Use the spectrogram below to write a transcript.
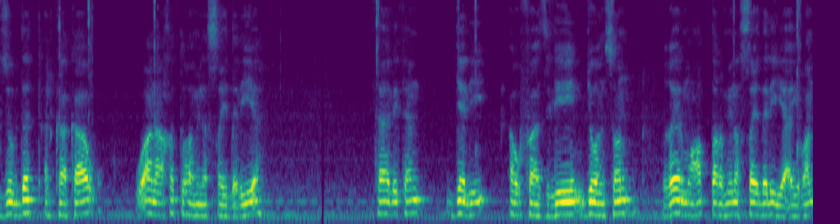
زبدة الكاكاو وأنا أخذتها من الصيدلية. ثالثا جلي أو فازلين جونسون غير معطر من الصيدلية أيضا.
